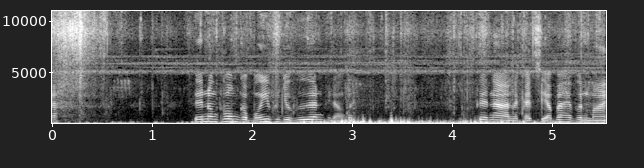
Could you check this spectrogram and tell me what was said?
กะเพื่อนน้องทงกับบ่มีผู้อยู่เพื่อนพี่น้องเลยเพื่อนหน้าแล้วก็สิเอาไปให้เพิ่นใหม่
